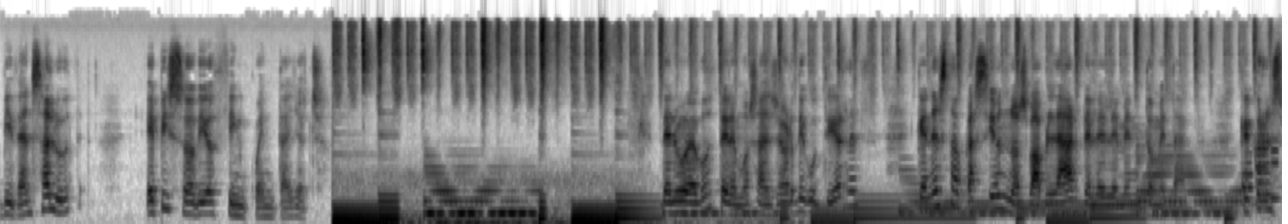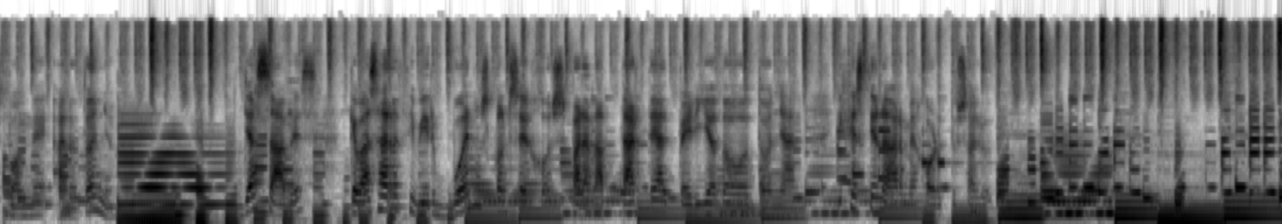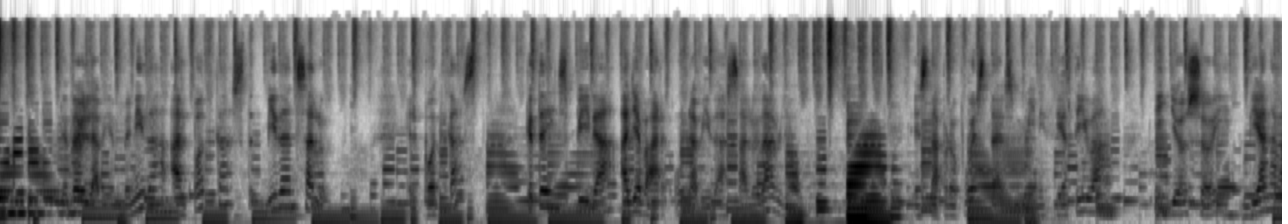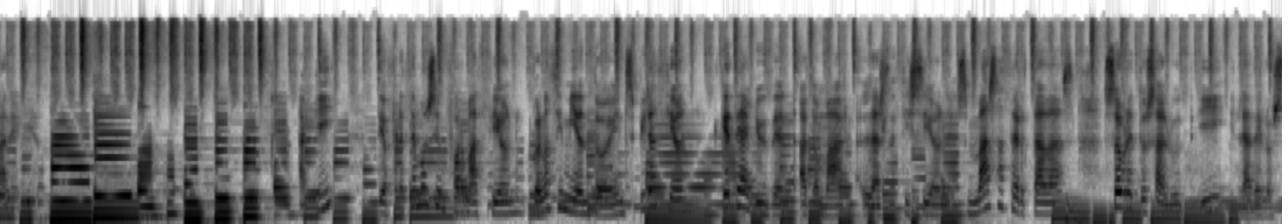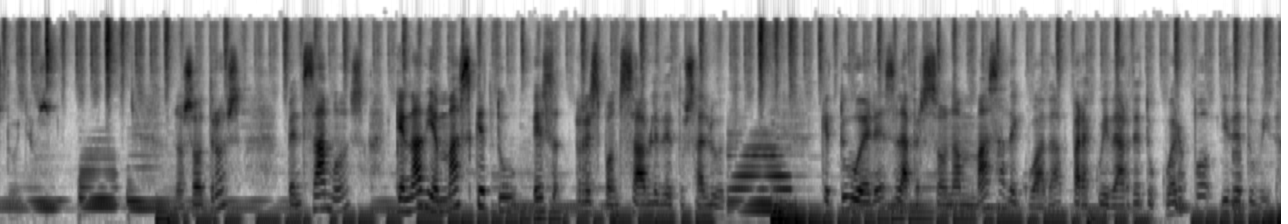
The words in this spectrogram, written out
Vida en Salud, episodio 58. De nuevo tenemos a Jordi Gutiérrez, que en esta ocasión nos va a hablar del elemento metal, que corresponde al otoño. Ya sabes que vas a recibir buenos consejos para adaptarte al periodo otoñal y gestionar mejor tu salud. Te doy la bienvenida al podcast Vida en Salud, el podcast que te inspira a llevar una vida saludable. Esta propuesta es mi iniciativa y yo soy Diana Valeria. Aquí ofrecemos información, conocimiento e inspiración que te ayuden a tomar las decisiones más acertadas sobre tu salud y la de los tuyos. Nosotros pensamos que nadie más que tú es responsable de tu salud, que tú eres la persona más adecuada para cuidar de tu cuerpo y de tu vida.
